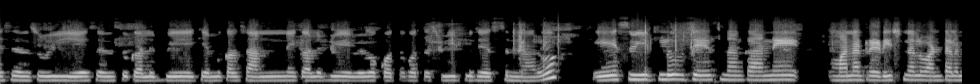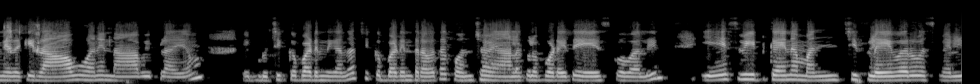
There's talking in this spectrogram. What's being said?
ఎసెన్స్ ఈ ఎసెన్స్ కలిపి కెమికల్స్ అన్ని కలిపి ఏవేవో కొత్త కొత్త స్వీట్లు చేస్తున్నారు. ఏ స్వీట్లు చేసినా కానీ మన ట్రెడిషనల్ వంటల మీదకి రావు అని నా అభిప్రాయం. ఇప్పుడు చిక్కబడింది కదా చిక్కబడిన తర్వాత కొంచెం యాలకుల పొడి అయితే వేసుకోవాలి. ఏ స్వీట్ కైనా మంచి ఫ్లేవర్ స్మెల్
